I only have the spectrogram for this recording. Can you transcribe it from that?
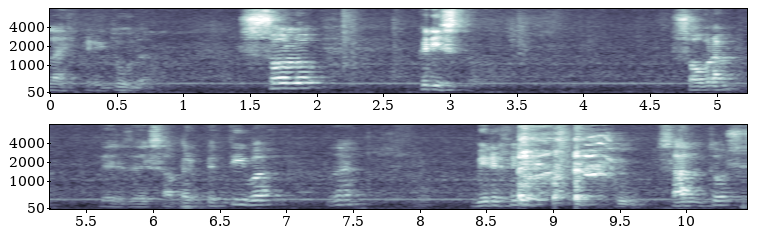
la escritura, solo Cristo. Sobran, desde esa perspectiva, ¿eh? Virgen, santos,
